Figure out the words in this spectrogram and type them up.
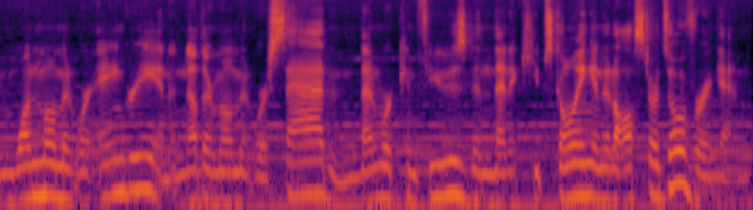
In one moment, we're angry, in another moment, we're sad, and then we're confused, and then it keeps going and it all starts over again.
